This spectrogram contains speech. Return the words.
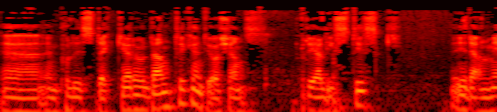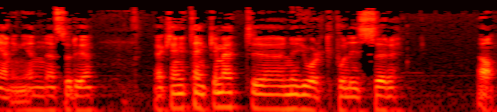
Eh, en polisdeckare och den tycker inte jag känns realistisk i den meningen. Alltså det, jag kan ju tänka mig att eh, New York-poliser, ja,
